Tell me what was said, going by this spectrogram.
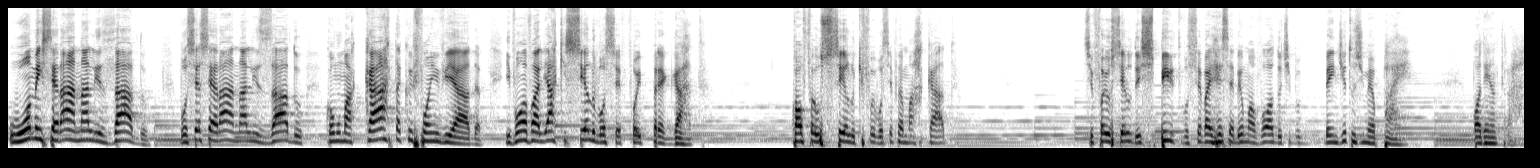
o homem será analisado, você será analisado como uma carta que foi enviada e vão avaliar que selo você foi pregado. Qual foi o selo que foi você foi marcado? Se foi o selo do Espírito, você vai receber uma voz do tipo: Benditos de meu Pai, podem entrar.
